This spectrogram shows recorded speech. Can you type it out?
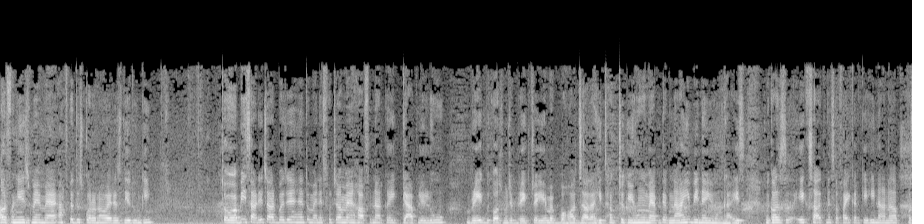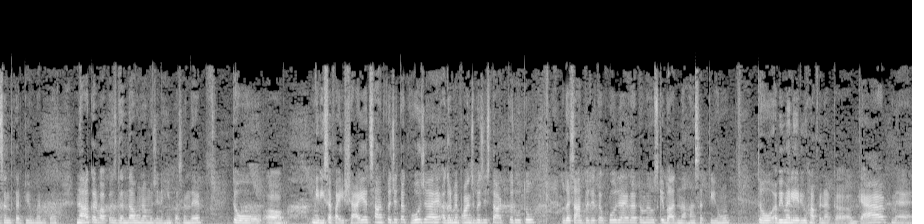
और फनीज में मैं आफ्टर दिस कोरोना वायरस दे दूँगी। तो अभी साढ़े चार बजे हैं तो मैंने सोचा मैं हाफ़ एन आवर का एक गैप ले लूँ ब्रेक बिकॉज़ मुझे ब्रेक चाहिए। मैं बहुत ज़्यादा ही थक चुकी हूँ मैं अभी तक नहा ही भी नहीं हूँ गाइस बिकॉज़ एक साथ में सफ़ाई करके ही नहाना पसंद करती हूँ मैं बिकॉज़ नहा कर वापस गंदा होना मुझे नहीं पसंद है। तो आ, मेरी सफ़ाई शायद सात बजे तक हो जाए। अगर मैं पाँच बजे स्टार्ट करूँ तो अगर सात बजे तक हो जाएगा तो मैं उसके बाद नहा सकती हूँ। तो अभी मैं ले रही हूँ हाफ़ एन आवर का गैप मैं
